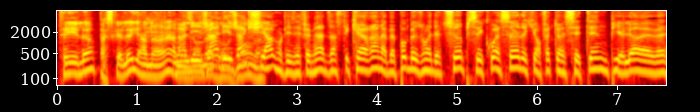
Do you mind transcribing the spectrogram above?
T'es là, parce que là, il y en a un Alors, les gens, les gens qui chialent contre les infirmières en disant c'était écœurant, on n'avait pas besoin de ça, puis c'est quoi ça, là, qui ont fait un sit-in, puis là, euh,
